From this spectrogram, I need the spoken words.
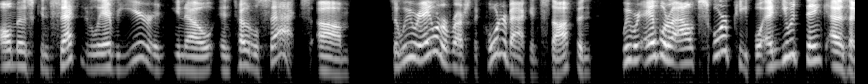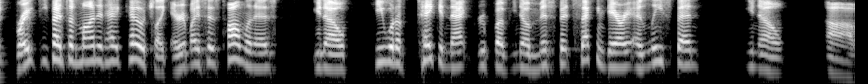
almost consecutively every year, in, you know, in total sacks. Um, so we were able to rush the quarterback and stuff, and we were able to outscore people. And you would think, as a great defensive-minded head coach, like everybody says Tomlin is, you know, he would have taken that group of you know misfit secondary and at least been, you know, uh,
